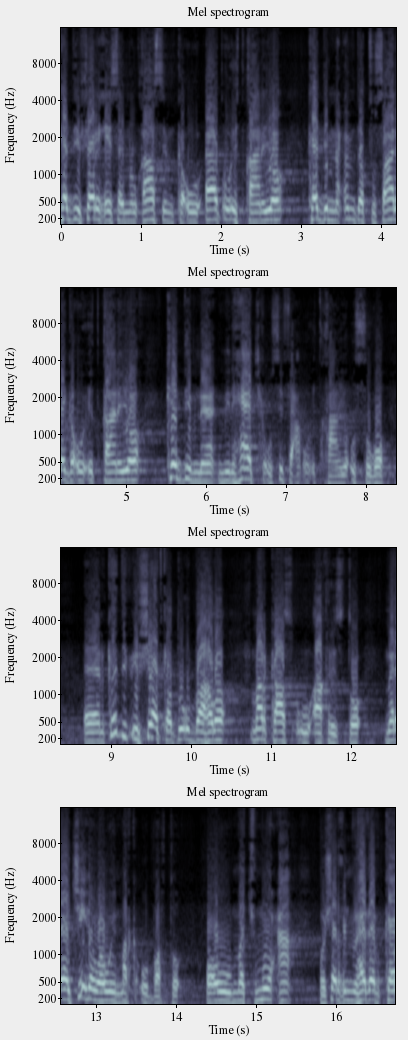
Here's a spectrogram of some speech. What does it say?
kadib sharxiisa ibnulqaasimka uu aad u itqaaniyo kadibna cumdatu saaliga uu itqaaniyo kadibna minhaajka uu si fiican u itqaaniyo u kadib irshaadka hadduu u baahdo markaas uu akhristo. Maraajicda waaweyn marka uu barto oo uu majmuuca oo sharxulmuhadabka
